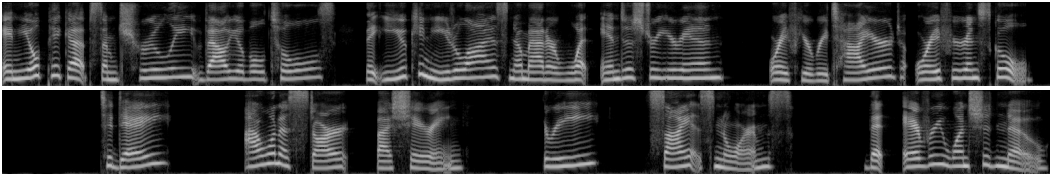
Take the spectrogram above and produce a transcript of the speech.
And you'll pick up some truly valuable tools that you can utilize no matter what industry you're in, or if you're retired, or if you're in school. Today, I want to start by sharing three science norms that everyone should know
